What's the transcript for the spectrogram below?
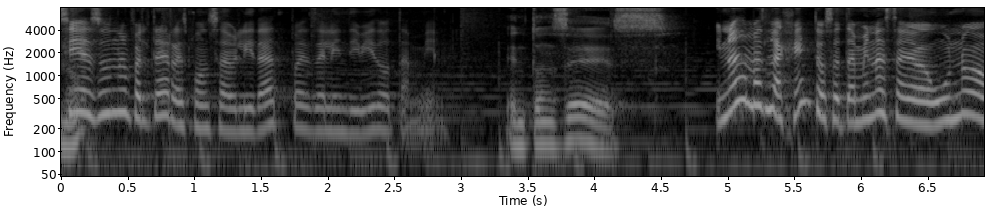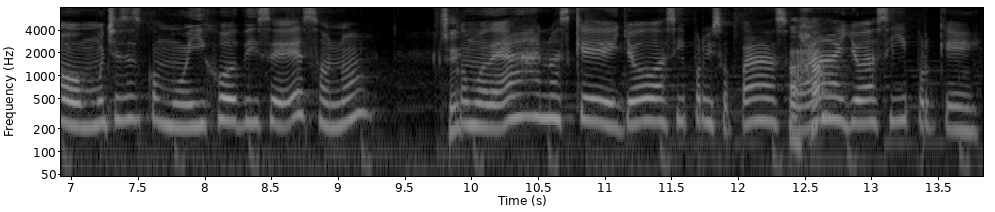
Sí, ¿no? es una falta de responsabilidad, pues, del individuo también. Entonces... Y nada más la gente, o sea, también hasta uno muchas veces como hijo dice eso, ¿no? Sí. Como de, ah, no es que yo así por mis papás, o Ajá. ah, yo así porque...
